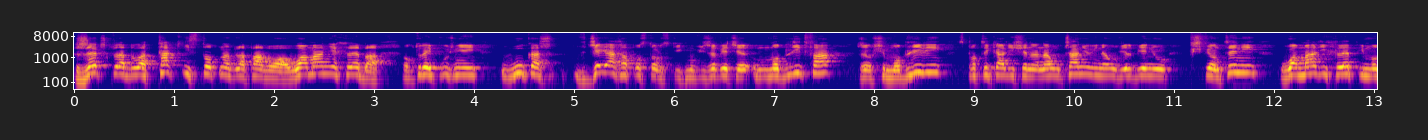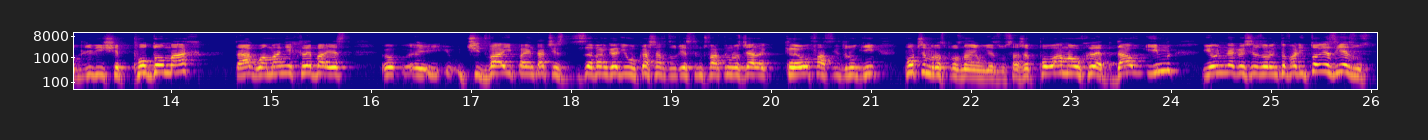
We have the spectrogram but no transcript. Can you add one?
Rzecz, która była tak istotna dla Pawła, łamanie chleba, o której później Łukasz w dziejach apostolskich mówi, że wiecie, modlitwa, że się modlili, spotykali się na nauczaniu i na uwielbieniu w świątyni, łamali chleb i modlili się po domach, tak? Łamanie chleba jest ci dwaj, pamiętacie z Ewangelii Łukasza w 24 rozdziale, Kleofas i drugi, po czym rozpoznają Jezusa? Że połamał chleb, dał im i oni nagle się zorientowali, to jest Jezus,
